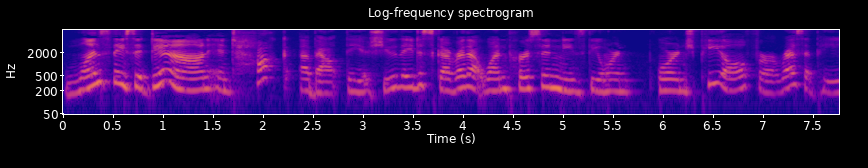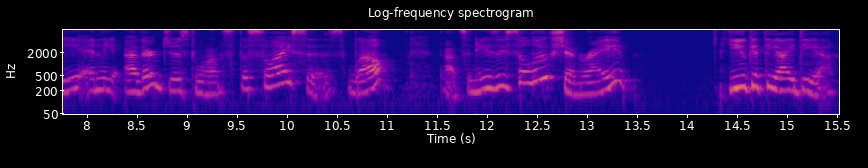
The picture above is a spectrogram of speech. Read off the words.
Once they sit down and talk about the issue, they discover that one person needs the or- orange peel for a recipe and the other just wants the slices. Well, that's an easy solution, right? You get the idea.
